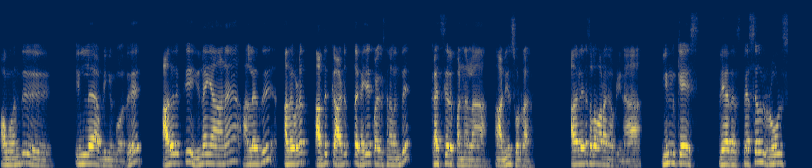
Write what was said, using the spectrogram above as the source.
அவங்க வந்து இல்ல அப்படிங்கும்போது, அதற்கு இணையான அல்லது அதை விட அதுக்கு அடுத்த ஹையர் குவாலிஃபிகேஷன வந்து கன்சிடர் பண்ணலாம் அப்படின்னு சொல்றாங்க. அதுல என்ன சொல்ல வராங்க அப்படின்னா, in case where special rules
